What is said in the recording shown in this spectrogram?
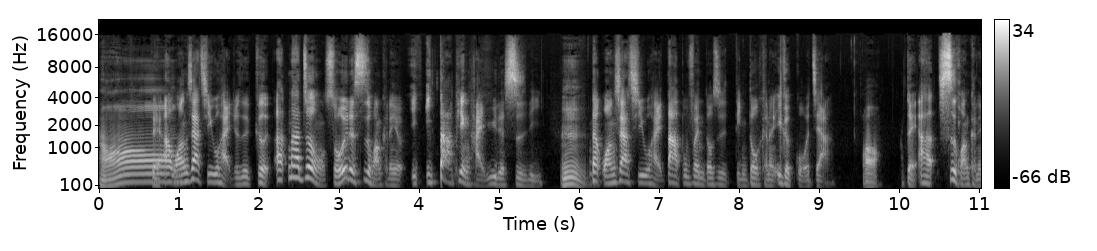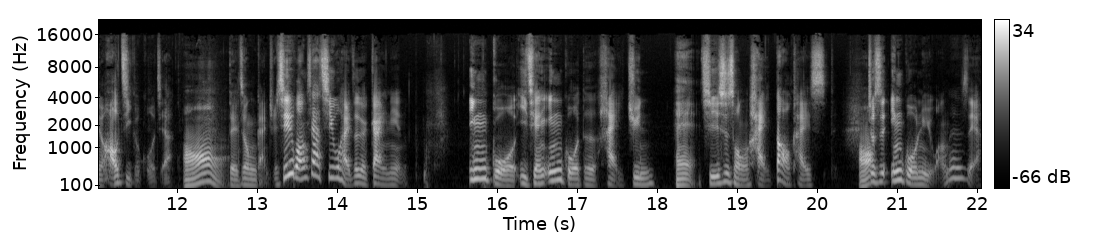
哦，对啊，王下七武海就是各啊，那这种所谓的四皇可能有一一大片海域的势力，嗯，但王下七武海大部分都是顶多可能一个国家哦，对啊，四皇可能有好几个国家哦，对这种感觉，其实王下七武海这个概念，英国以前英国的海军哎，其实是从海盗开始的，就是英国女王那是谁啊？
